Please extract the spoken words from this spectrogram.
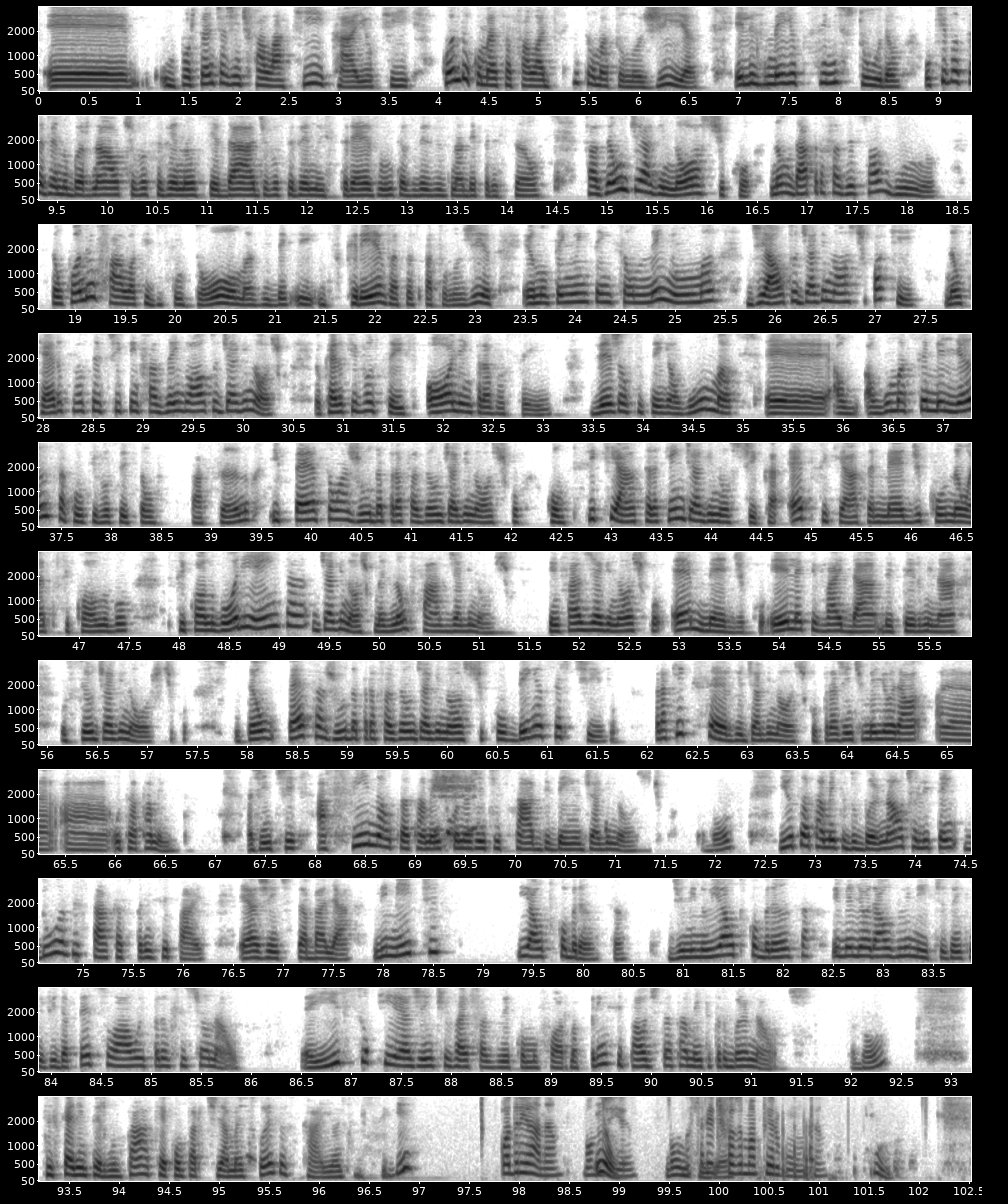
É importante a gente falar aqui, Caio, que quando eu começo a falar de sintomatologia, eles meio que se misturam. O que você vê no burnout, você vê na ansiedade, você vê no estresse, muitas vezes na depressão. Fazer um diagnóstico não dá para fazer sozinho. Então, quando eu falo aqui de sintomas e, de, e descrevo essas patologias, eu não tenho intenção nenhuma de autodiagnóstico aqui. Não quero que vocês fiquem fazendo autodiagnóstico. Eu quero que vocês olhem para vocês, vejam se tem alguma, é, alguma semelhança com o que vocês estão passando e peçam ajuda para fazer um diagnóstico com psiquiatra. Quem diagnostica é psiquiatra, é médico, não é psicólogo. Psicólogo orienta diagnóstico, mas não faz diagnóstico. Quem faz diagnóstico é médico, ele é que vai dar, determinar o seu diagnóstico. Então, peça ajuda para fazer um diagnóstico bem assertivo. Para que, que serve o diagnóstico? Para a gente melhorar é, a, o tratamento. A gente afina o tratamento quando a gente sabe bem o diagnóstico, tá bom? E o tratamento do burnout, ele tem duas estacas principais. É a gente trabalhar limites e autocobrança. Diminuir a autocobrança e melhorar os limites entre vida pessoal e profissional. É isso que a gente vai fazer como forma principal de tratamento para o burnout, tá bom? Vocês querem perguntar? Quer compartilhar mais coisas, Caio, antes de seguir? Adriana, bom Eu? dia. Bom Gostaria dia. de fazer uma pergunta. Sim.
